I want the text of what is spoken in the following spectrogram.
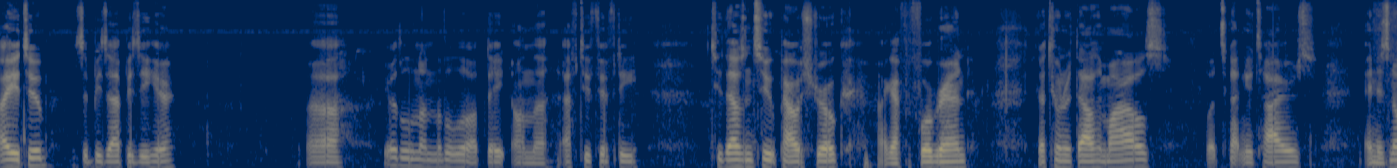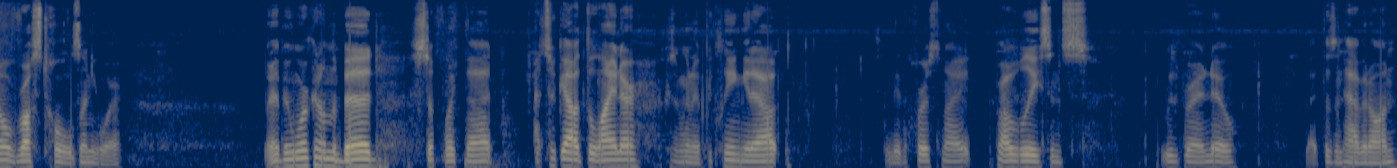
Hi YouTube, Zippy Zappy Z here. Uh, here's another little update on the F250 2002 Power Stroke I got for four grand. It's got 200,000 miles, but it's got new tires, and there's no rust holes anywhere. But I've been working on the bed, stuff like that. I took out the liner because I'm going to be cleaning it out. It's going to be the first night, probably since it was brand new, that doesn't have it on.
